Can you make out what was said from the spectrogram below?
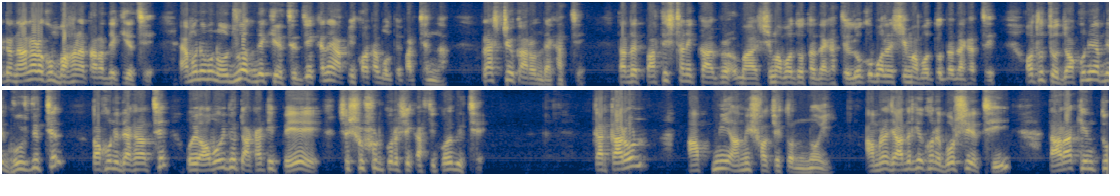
একটা নানা রকম বাহানা তারা দেখিয়েছে। এমন এমন অজুহাত দেখিয়েছে যেখানে আপনি কথা বলতে পারছেন না। রাষ্ট্রীয় কারণ দেখাচ্ছে। তাদের প্রাতিষ্ঠানিক সীমাবদ্ধতা দেখাচ্ছে, লোকবলের সীমাবদ্ধতা দেখাচ্ছে। অথচ যখনই আপনি ঘুষ দিচ্ছেন, তখনই দেখা যাচ্ছে ওই অবৈধ টাকাটি পেয়ে সে সুসুর করে সেই কাজটি করে দিচ্ছে। তার কারণ, আপনি, আমি সচেতন নই। আমরা যাদেরকে ওখানে বসিয়েছি, তারা কিন্তু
